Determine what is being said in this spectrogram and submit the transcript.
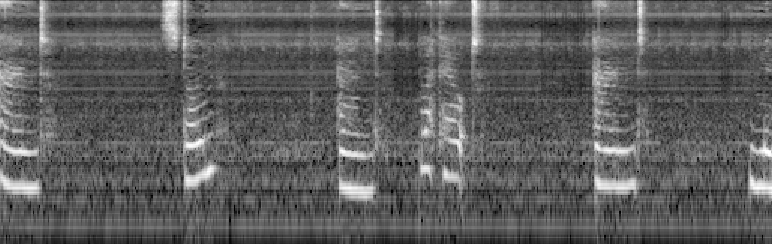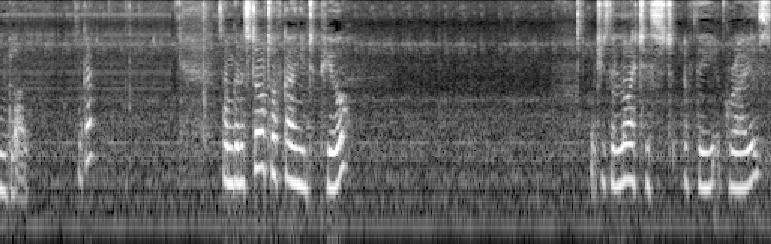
and Stone and Blackout and Moonglow. Okay, so I'm going to start off going into Pure which is the lightest of the greys.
